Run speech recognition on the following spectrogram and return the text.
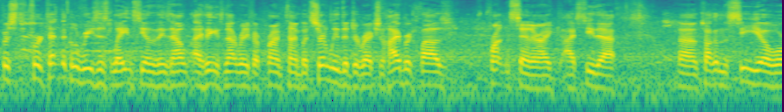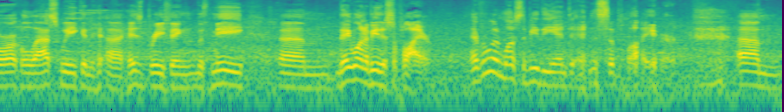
for, for technical reasons, latency and other things, I think it's not ready for prime time, but certainly the direction. Hybrid clouds front and center, I, I see that. Uh, talking to the CEO of Oracle last week in uh, his briefing with me, um, they want to be the supplier. Everyone wants to be the end-to-end -end supplier. Um,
